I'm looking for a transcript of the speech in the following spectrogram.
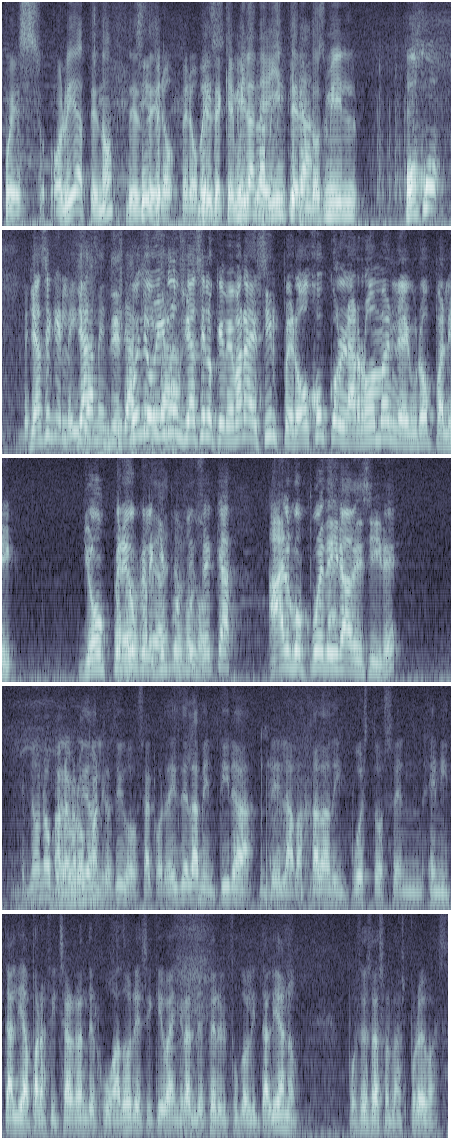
pues olvídate, ¿no? Desde, desde que Milan e Inter en 2000... Ojo, ya sé que después de oírlos ya sé lo que me van a decir, pero ojo con la Roma en la Europa League. Yo creo que el equipo de Fonseca algo puede ir a decir, ¿eh? No, no, pero os digo, ¿os acordáis de la mentira de la bajada de impuestos en, en Italia para fichar grandes jugadores y que iba a engrandecer el fútbol italiano? Pues esas son las pruebas.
